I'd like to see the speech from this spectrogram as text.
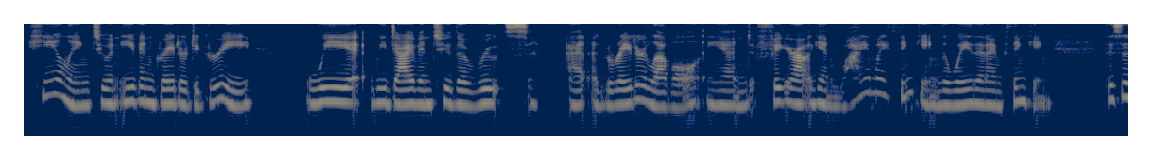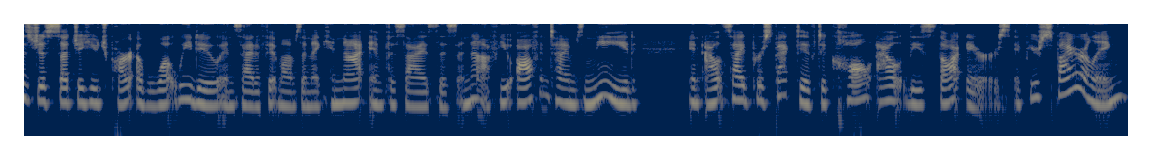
healing to an even greater degree. We we dive into the roots at a greater level and figure out again, why am I thinking the way that I'm thinking? This is just such a huge part of what we do inside of Fit Moms, and I cannot emphasize this enough. You oftentimes need an outside perspective to call out these thought errors. If you're spiraling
